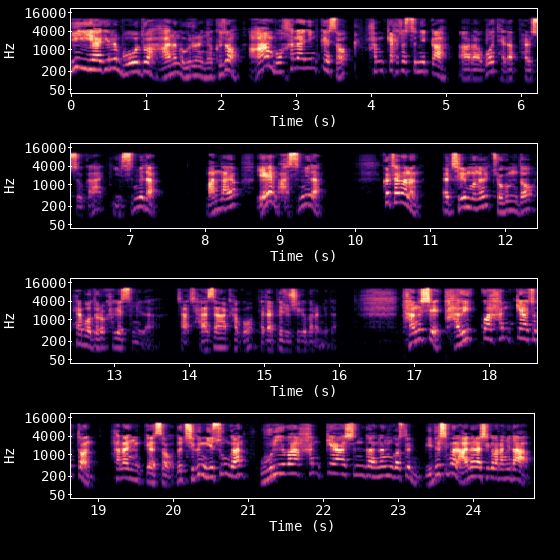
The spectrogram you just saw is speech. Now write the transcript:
이 이야기를 모두 아는 우리는요, 그저, 아, 뭐, 하나님께서 함께 하셨으니까, 라고 대답할 수가 있습니다. 맞나요? 예, 맞습니다. 그렇다면 질문을 조금 더 해보도록 하겠습니다. 자, 잘 생각하고 대답해 주시기 바랍니다. 당시 다윗과 함께 하셨던 하나님께서 또 지금 이 순간 우리와 함께 하신다는 것을 믿으시면 아멘 하시기 바랍니다.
